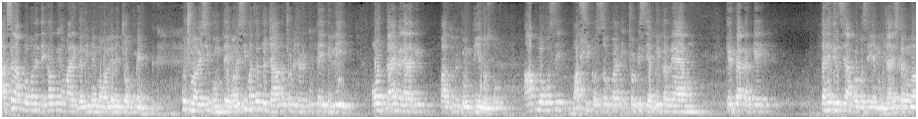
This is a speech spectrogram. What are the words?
अक्सर आप लोगों ने देखा होगा हमारे गली में, मोहल्ले में, चौक में कुछ मवेशी घूमते हैं। मवेशी मतलब जो जानवर छोटे छोटे कुत्ते, बिल्ली और गाय वगैरह भी पालतू में घूमती हैं दोस्तों। आप लोगों से वार्षिक उत्सव पर एक छोटी सी अपील करने आया हूँ। कृपया करके तहे दिल से आप लोगों से ये मैं गुजारिश करूँगा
